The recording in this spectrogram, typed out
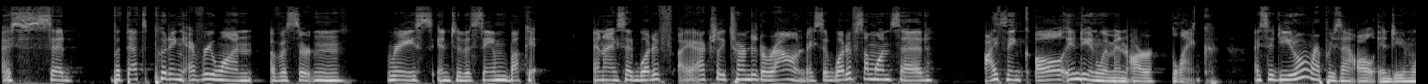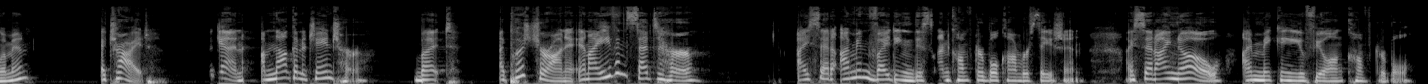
I said, But that's putting everyone of a certain race into the same bucket. And I said, What if I actually turned it around? I said, What if someone said, I think all Indian women are blank? I said, You don't represent all Indian women. I tried. Again, I'm not going to change her, but I pushed her on it. And I even said to her, I said, I'm inviting this uncomfortable conversation. I said, I know I'm making you feel uncomfortable.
